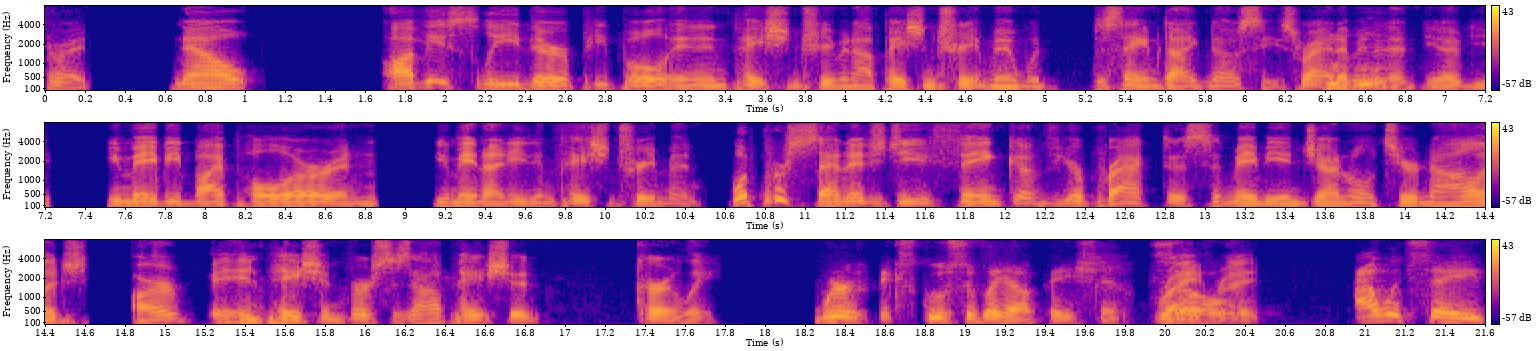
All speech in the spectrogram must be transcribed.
Right. Now, obviously, there are people in inpatient treatment, outpatient treatment with the same diagnoses, right? Mm-hmm. I mean, mm-hmm. you know, you, you may be bipolar and you may not need inpatient treatment. What percentage do you think of your practice and maybe in general to your knowledge are inpatient versus outpatient currently? We're exclusively outpatient. Right, so right. I would say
